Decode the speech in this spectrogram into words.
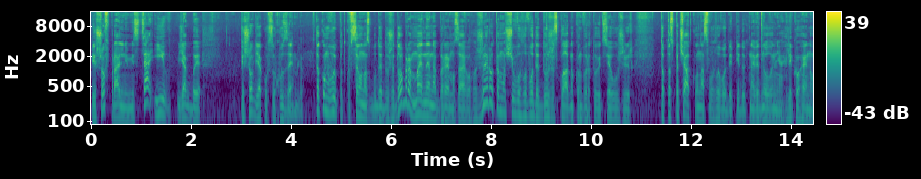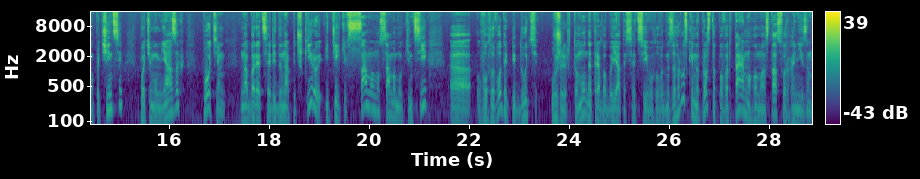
пішов в правильні місця і якби пішов як у суху землю. В такому випадку все у нас буде дуже добре. Ми не наберемо зайвого жиру, тому що вуглеводи дуже складно конвертуються у жир. Тобто, спочатку у нас вуглеводи підуть на відновлення глікогену у печінці, потім у м'язах, потім набереться рідина під шкірою, і тільки в самому самому кінці е, вуглеводи підуть у жир. Тому не треба боятися цієї вуглеводної загрузки. Ми просто повертаємо гомеостаз в організм,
